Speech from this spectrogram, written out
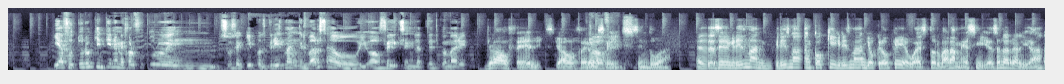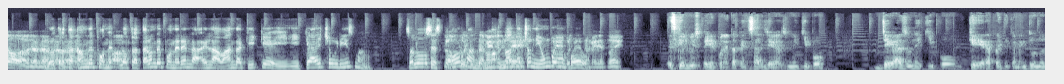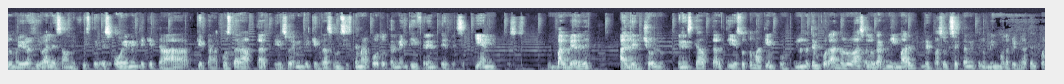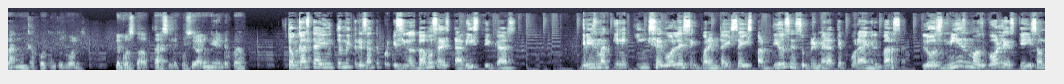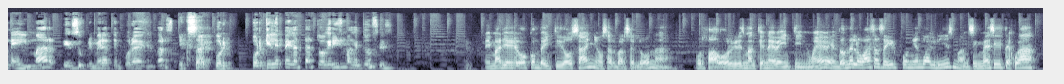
¿Y a futuro quién tiene mejor futuro en sus equipos? ¿Grisman en el Barça o Joao Félix en el Atlético de Madrid? Joao Félix, Joao Félix, sin duda. Es decir, Grisman, Grisman, Coqui, Grisman, yo creo que llegó a estorbar a Messi, esa es la realidad. No, no, no. Lo trataron de poner, lo trataron de poner en la, en la banda aquí que, y, ¿qué ha hecho Grisman? Solo se estorban, no, han hecho ni un buen juego. Es que Luis, ponete a pensar, llegas a un equipo, llegas a un equipo que era prácticamente uno de los mayores rivales a donde fuiste. Es obviamente que te va, que te va a costar adaptarte, es obviamente que vas a un sistema de juego totalmente diferente de Setién, pues, Valverde al del Cholo. Tienes que adaptarte y esto toma tiempo. En una temporada no lo vas a lograr. Neymar le pasó exactamente lo mismo. La primera temporada no encajó tantos goles. Le costó adaptarse, le costó llevar un nivel de juego. Tocaste ahí un tema interesante porque si nos vamos a estadísticas, Griezmann tiene 15 goles en 46 partidos en su primera temporada en el Barça. Los mismos goles que hizo Neymar en su primera temporada en el Barça. Exacto. ¿Por, ¿por qué le pegan tanto a Griezmann entonces? Neymar llegó con 22 años al Barcelona. Por favor, Griezmann tiene 29. ¿En dónde lo vas a seguir poniendo a Griezmann? Si Messi te juega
